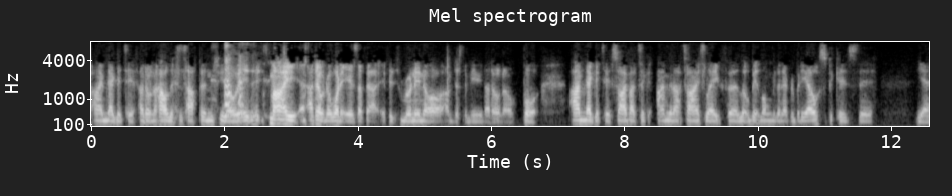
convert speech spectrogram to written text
I'm negative. I don't know how this has happened. You know, it, it's my, I don't know what it is. If it's running or I'm just immune, I don't know. But I'm negative, so I've had to. I'm gonna have to isolate for a little bit longer than everybody else because the, yeah,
